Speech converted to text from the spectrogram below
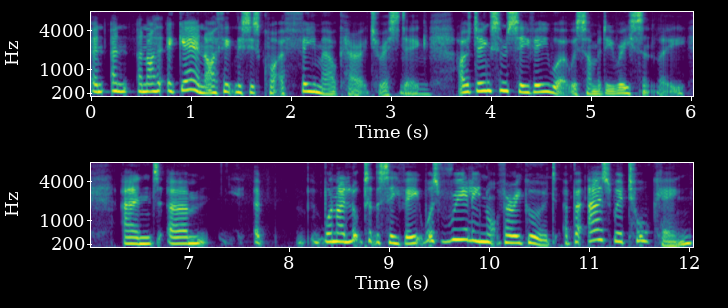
and, and, and I, again, I think this is quite a female characteristic. I was doing some CV work with somebody recently, and um, when I looked at the CV, it was really not very good. But as we're talking,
